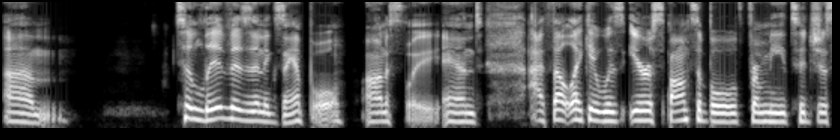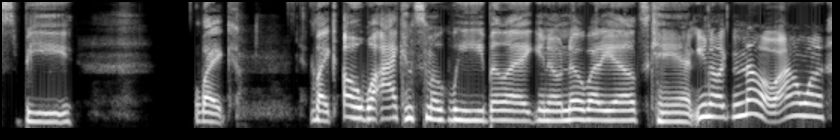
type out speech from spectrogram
um to live as an example honestly. And I felt like it was irresponsible for me to just be like, like, oh, well, I can smoke weed, but like, you know, nobody else can. You know, like, no, I don't want to,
